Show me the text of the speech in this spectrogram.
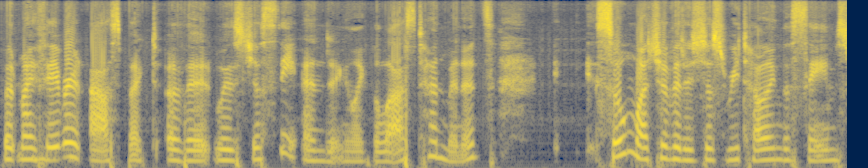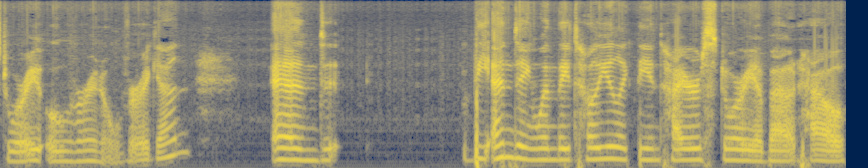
But my Mhm. favorite aspect of it was just the ending, like the last ten minutes. So much of it is just retelling the same story over and over again, and the ending when they tell you like the entire story about how,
